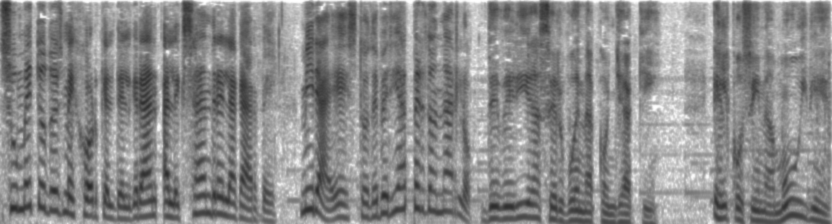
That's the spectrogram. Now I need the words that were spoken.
Su método es mejor que el del gran Alexandre Lagarde. Mira esto, debería perdonarlo. Debería ser buena con Jackie. Él cocina muy bien.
